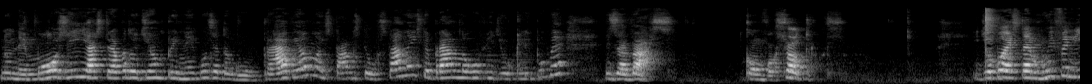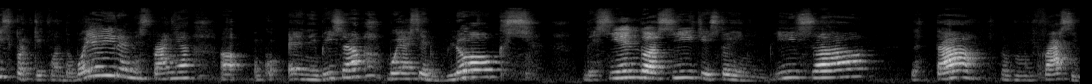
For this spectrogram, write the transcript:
но не може и аз трябва да отивам при него, за да го оправя, но и там ще остана и ще правя много видеоклипове за вас, con vosotros. Y yo voy a estar muy feliz porque cuando voy a ir en España, uh, en Ibiza, voy a hacer vlogs, diciendo así que estoy en Ibiza. Ya está, es muy fácil.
